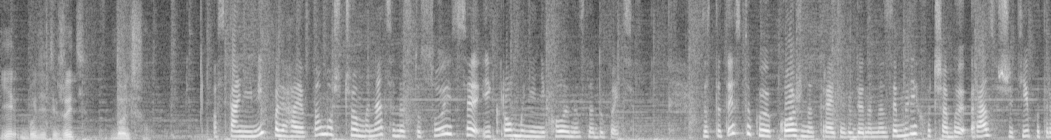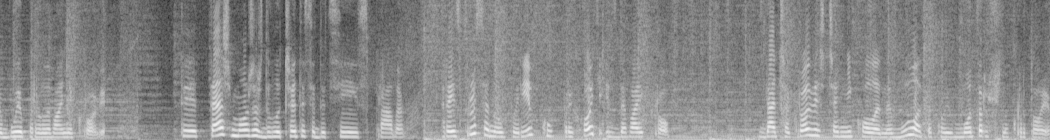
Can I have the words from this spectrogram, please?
и будете жить дольше. Останній міф полягає в тому, що мене це не стосується і кров мені ніколи не знадобиться. За статистикою, кожна третя людина на землі хоча б раз в житті потребує переливання крові. Ти теж можеш долучитися до цієї справи. Реєструйся на оперівку, приходь і здавай кров. Здача крові ще ніколи не була такою моторошно крутою.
